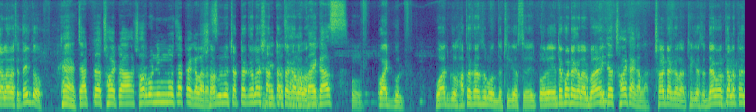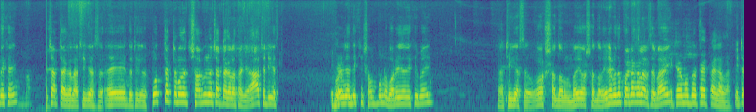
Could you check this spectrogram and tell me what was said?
কালার আছে তাই তো? হ্যাঁ চারটা ছয়টা সর্বনিম্ন চারটা কালার আছে। সর্বনিম্ন চারটা কালার সাত এটা আটটা হচ্ছে কালার হাতায় কাজ হোয়াইট গোল্ড হোয়াইট গোল হাতা কাজের মধ্যে ঠিক আছে। এরপরে এটা কয়টা কালার ভাই? এটা ছয়টা কালার। ছয়টা কালার ঠিক আছে। দেখো কালারটা দেখে। চারটা কালার ঠিক আছে। এই তো ঠিক আছে। প্রত্যেকটা মধ্যে সর্বনিম্ন চারটা কালার থাকে। আচ্ছা ঠিক আছে। বডিটা দেখি সম্পূর্ণ বডিটা দেখি ভাই। হ্যাঁ ঠিক আছে। অসাধারণ ভাই অসাধারণ। এটার মধ্যে কয়টা কালার আছে ভাই? এটার মধ্যে চারটা কালার। এটা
